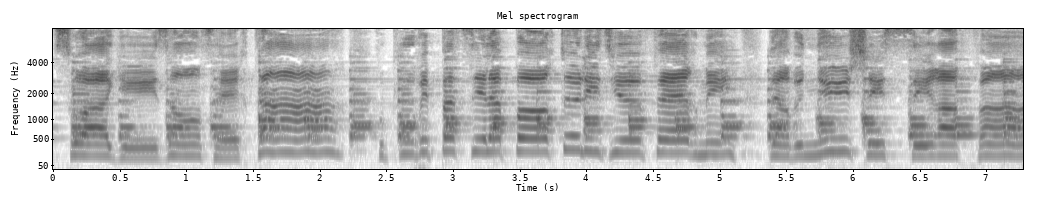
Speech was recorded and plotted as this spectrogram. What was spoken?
soyez-en certains. Vous pouvez passer la porte les yeux fermés. Bienvenue chez Séraphin.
